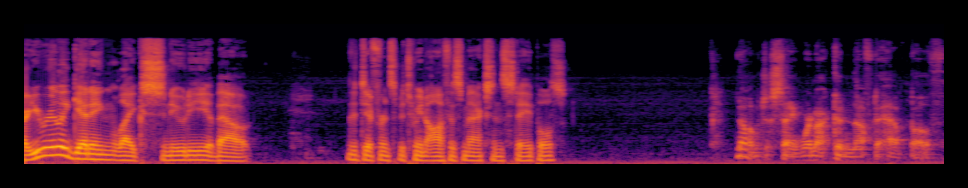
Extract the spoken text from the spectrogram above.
Are you really getting like snooty about the difference between Office Max and Staples? No, I'm just saying we're not good enough to have both.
